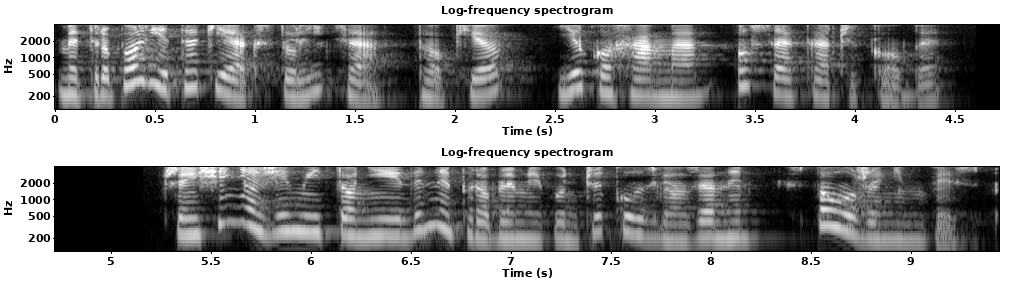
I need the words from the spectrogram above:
Metropolie takie jak stolica Tokio, Yokohama, Osaka czy Kobe. Trzęsienia ziemi to nie jedyny problem Japończyków związany z położeniem wysp.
